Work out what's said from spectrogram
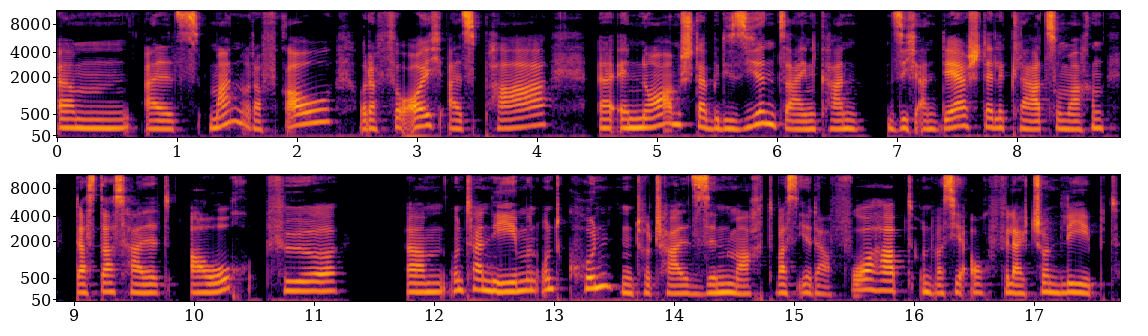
ähm, als Mann oder Frau oder für euch als Paar äh, enorm stabilisierend sein kann, sich an der Stelle klar zu machen, dass das halt auch für ähm, Unternehmen und Kunden total Sinn macht, was ihr da vorhabt und was ihr auch vielleicht schon lebt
